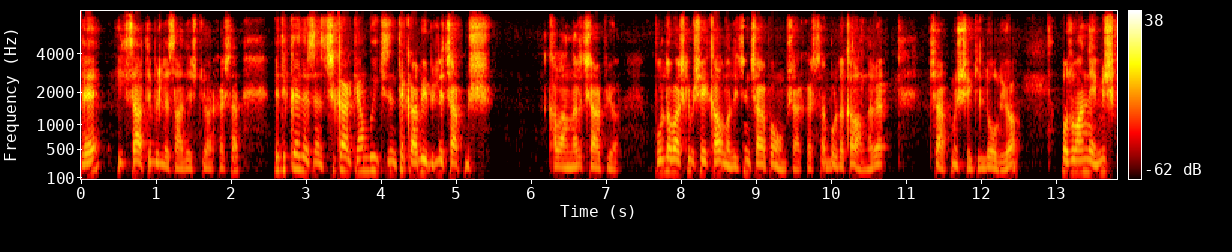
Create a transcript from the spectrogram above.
ve x artı 1 ile sadeleştiriyor arkadaşlar. Ve dikkat ederseniz çıkarken bu ikisini tekrar birbiriyle çarpmış. Kalanları çarpıyor. Burada başka bir şey kalmadığı için çarpamamış arkadaşlar. Burada kalanları çarpmış şekilde oluyor. O zaman neymiş?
